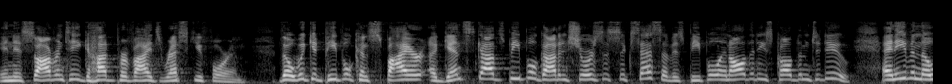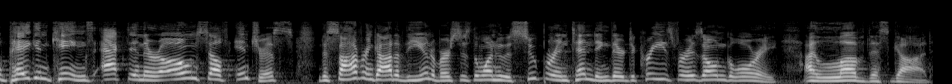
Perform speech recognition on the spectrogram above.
in His sovereignty, God provides rescue for Him. Though wicked people conspire against God's people, God ensures the success of his people in all that he's called them to do. And even though pagan kings act in their own self interests, the sovereign God of the universe is the one who is superintending their decrees for his own glory. I love this God.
